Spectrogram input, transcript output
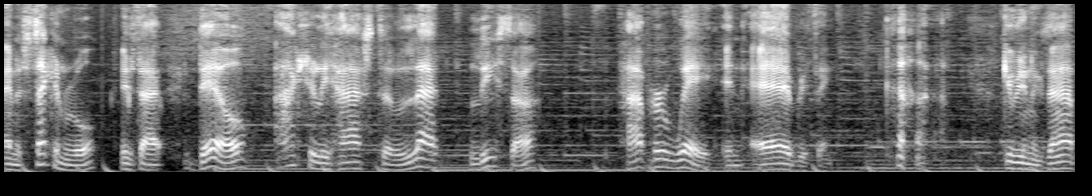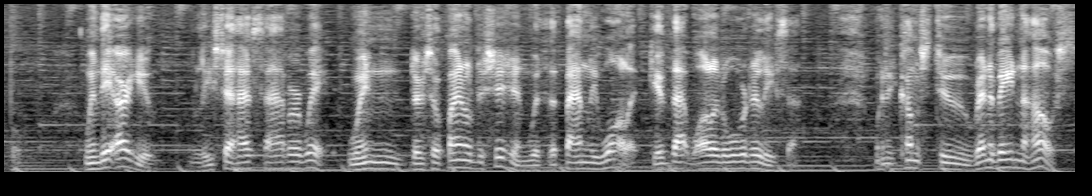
And the second rule is that Dale actually has to let Lisa have her way in everything. Give you an example. When they argue, Lisa has to have her way. When there's a final decision with the family wallet, give that wallet over to Lisa. When it comes to renovating the house,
